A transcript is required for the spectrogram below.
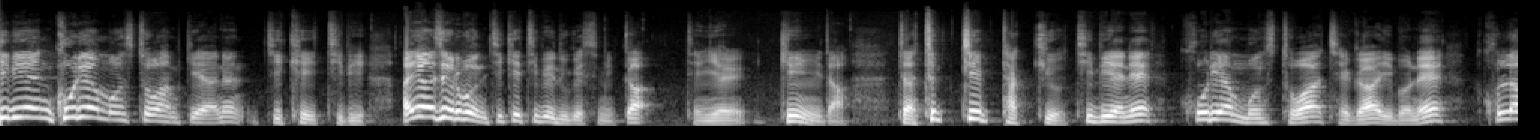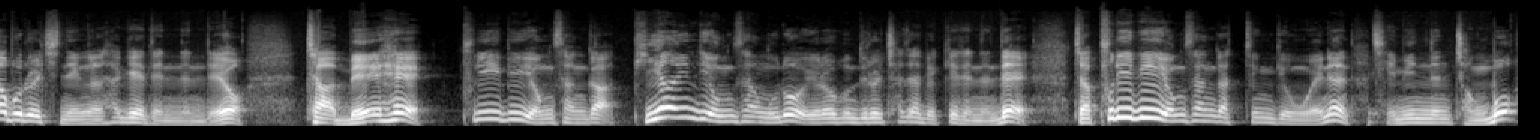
TVN 코리안 몬스터와 함께하는 DKTV. 안녕하세요, 여러분. DKTV의 누구겠습니까? 데니엘 김입니다. 자, 특집 다큐 TVN의 코리안 몬스터와 제가 이번에 콜라보를 진행을 하게 됐는데요. 자, 매해 프리뷰 영상과 비하인드 영상으로 여러분들을 찾아뵙게 됐는데 자 프리뷰 영상 같은 경우에는 재밌는 정보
